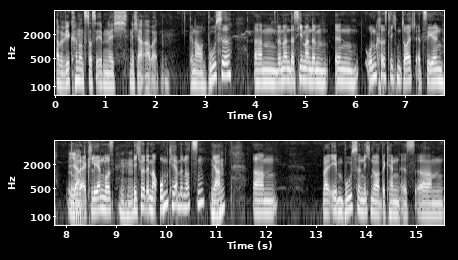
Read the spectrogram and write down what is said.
aber wir können uns das eben nicht, nicht erarbeiten. Genau, und Buße, ähm, wenn man das jemandem in unchristlichem Deutsch erzählen Ja. oder erklären muss, Mhm. ich würde immer Umkehr benutzen, ja, Mhm. ähm, weil eben Buße nicht nur Bekennen ist. Ähm,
